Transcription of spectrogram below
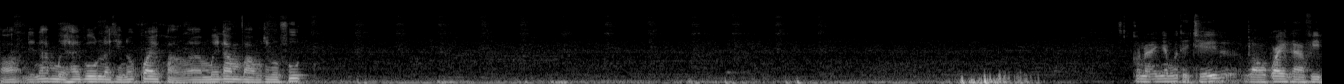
Đó điện áp 12V này thì nó quay khoảng 15 à, vòng trên một phút. Con này anh em có thể chế lò quay gà vịt.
